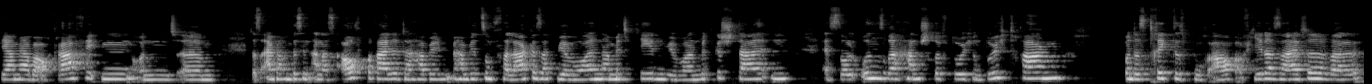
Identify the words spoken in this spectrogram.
Wir haben ja aber auch Grafiken und ähm, das einfach ein bisschen anders aufbereitet. Da haben wir, haben wir zum Verlag gesagt, wir wollen da mitreden, wir wollen mitgestalten. Es soll unsere Handschrift durch und durch tragen. Und das trägt das Buch auch auf jeder Seite, weil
